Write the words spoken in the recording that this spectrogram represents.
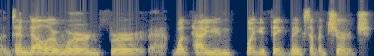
a $10 word for what how you what you think makes up a church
